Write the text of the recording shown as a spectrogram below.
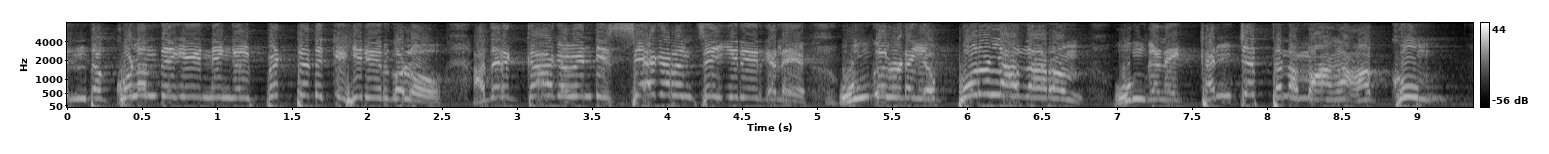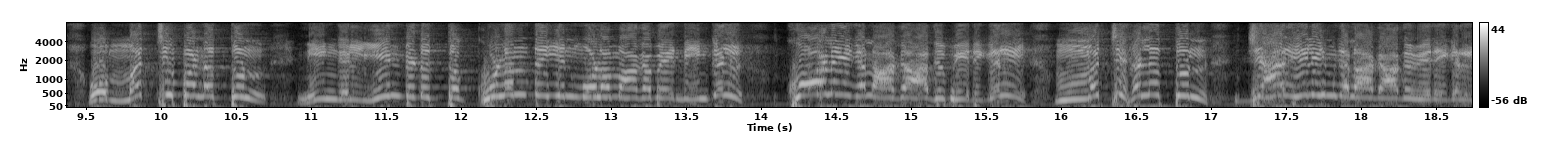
எந்த குழந்தையை நீங்கள் பெற்றெடுக்கிறீர்களோ அதற்காக வேண்டி சேகரம் செய்கிறீர்களே உங்களுடைய பொருளாதாரம் உங்களை கஞ்சத்தனமாக ஆக்கும். ஓ மஜ்பனத்துன் நீங்கள் ஈண்டெடுத்த குழந்தையின் மூலமாகவே நீங்கள் கோழைகளாக ஆகுவீர்கள் மஜ்ஹலத்துன் ஜாகிலீன்களாக ஆகுவீர்கள்.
